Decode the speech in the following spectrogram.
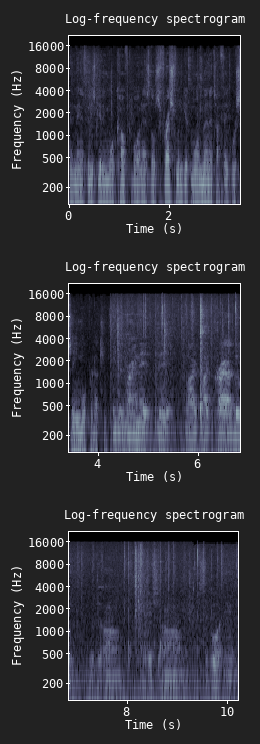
and Anthony's getting more comfortable, and as those freshmen get more minutes, I think we're seeing more production. He just bring that, that like like the crowd do with the um um support and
